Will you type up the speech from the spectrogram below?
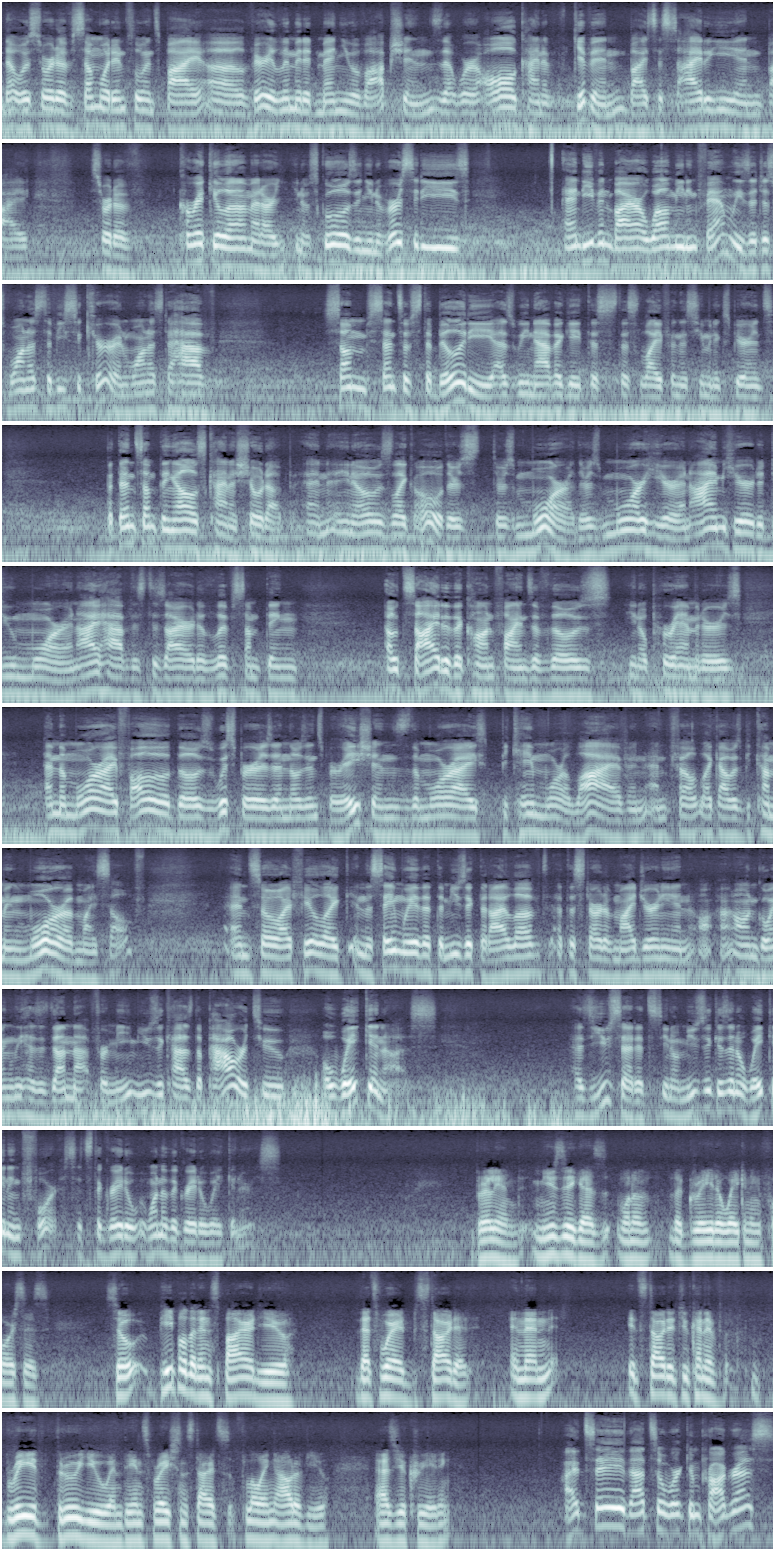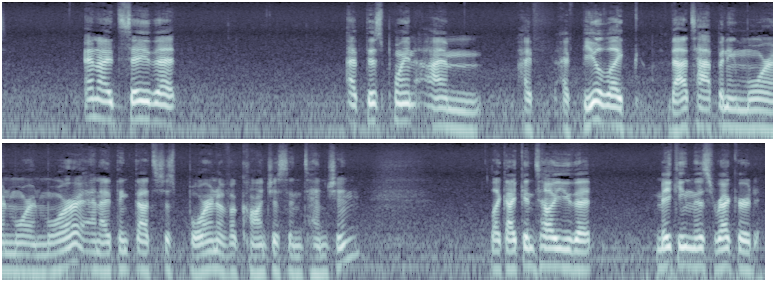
that was sort of somewhat influenced by a very limited menu of options that were all kind of given by society and by sort of curriculum at our you know schools and universities and even by our well-meaning families that just want us to be secure and want us to have some sense of stability as we navigate this this life and this human experience. But then something else kind of showed up and you know it was like oh there's there's more there's more here and i'm here to do more and i have this desire to live something outside of the confines of those you know parameters and the more i followed those whispers and those inspirations the more i became more alive and, and felt like i was becoming more of myself and so I feel like, in the same way that the music that I loved at the start of my journey and ongoingly has done that for me, music has the power to awaken us. As you said, it's you know, music is an awakening force. It's the great one of the great awakeners. Brilliant. Music as one of the great awakening forces. So people that inspired you, that's where it started. And then it started to kind of breathe through you and the inspiration starts flowing out of you as you're creating? I'd say that's a work in progress. And I'd say that at this point I'm I, I feel like that's happening more and more and more and I think that's just born of a conscious intention. Like I can tell you that making this record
